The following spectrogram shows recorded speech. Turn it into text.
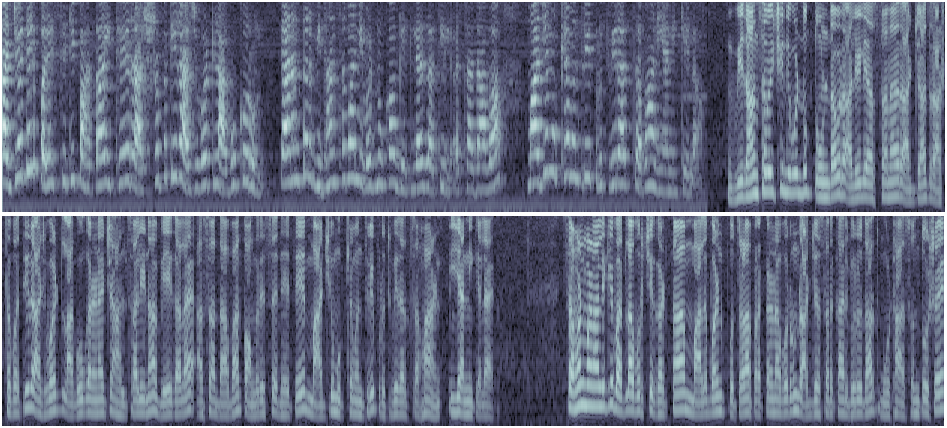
राज्यातील परिस्थिती पाहता इथे राष्ट्रपती राजवट लागू करून त्यानंतर विधानसभा निवडणुका घेतल्या जातील असा दावा माजी मुख्यमंत्री पृथ्वीराज चव्हाण यांनी केला. विधानसभेची निवडणूक तोंडावर आलेली असताना राज्यात राष्ट्रपती राजवट लागू करण्याच्या हालचालींना वेग आलाय असा दावा काँग्रेसचे नेते माजी मुख्यमंत्री पृथ्वीराज चव्हाण यांनी केलाय. चव्हाण म्हणाले की बदलापूरची घटना मालवण पुतळा प्रकरणावरून राज्य सरकारविरोधात मोठा असंतोष आहे.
